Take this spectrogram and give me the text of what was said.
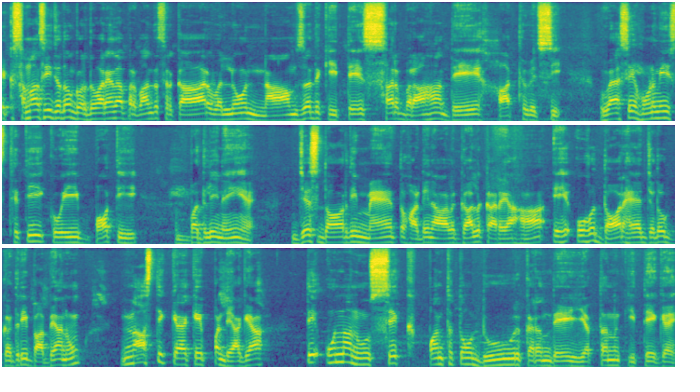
ਇੱਕ ਸਮਾਂ ਸੀ ਜਦੋਂ ਗੁਰਦੁਆਰਿਆਂ ਦਾ ਪ੍ਰਬੰਧ ਸਰਕਾਰ ਵੱਲੋਂ ਨਾਮਜ਼ਦ ਕੀਤੇ ਸਰਬਰਾਹਾਂ ਦੇ ਹੱਥ ਵਿੱਚ ਸੀ। ਵੈਸੇ ਹੁਣ ਵੀ ਸਥਿਤੀ ਕੋਈ ਬਹੁਤੀ ਬਦਲੀ ਨਹੀਂ ਹੈ। ਜਿਸ ਦੌਰ ਦੀ ਮੈਂ ਤੁਹਾਡੇ ਨਾਲ ਗੱਲ ਕਰ ਰਿਹਾ ਹਾਂ, ਇਹ ਉਹ ਦੌਰ ਹੈ ਜਦੋਂ ਗਦਰੀ ਬਾਬਿਆਂ ਨੂੰ ਨਾਸਤਿਕ ਕਹਿ ਕੇ ਭੰਡਿਆ ਗਿਆ ਤੇ ਉਹਨਾਂ ਨੂੰ ਸਿੱਖ ਪੰਥ ਤੋਂ ਦੂਰ ਕਰਨ ਦੇ ਯਤਨ ਕੀਤੇ ਗਏ।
